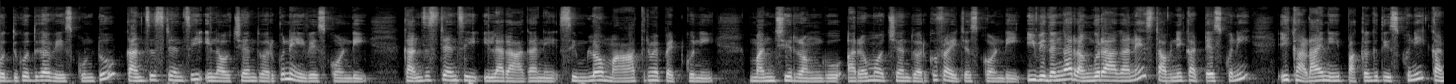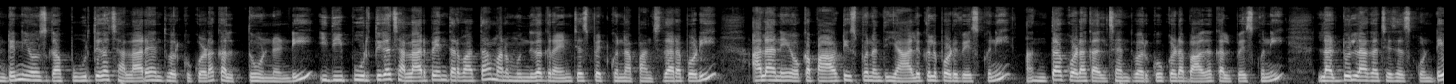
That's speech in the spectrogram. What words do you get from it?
కొద్ది కొద్దిగా వేసుకుంటూ కన్సిస్టెన్సీ ఇలా వచ్చేంత వరకు నెయ్యి వేసుకోండి. కన్సిస్టెన్సీ ఇలా రాగానే సిమ్లో మాత్రమే పెట్టుకుని మంచి రంగు అరోమ వచ్చేంత వరకు ఫ్రై చేసుకోండి. ఈ విధంగా రంగు రాగానే స్టవ్ని కట్టేసుకుని ఈ కడాయిని పక్కకు తీసుకుని కంటిన్యూస్గా పూర్తిగా చల్లారేంత వరకు కూడా కలుపుతూ ఉండండి. ఇది పూర్తిగా చల్లారిపోయిన తర్వాత మనం ముందుగా గ్రైండ్ చేసి పెట్టుకున్న పంచదార పొడి అలానే ఒక పావు టీ స్పూన్ అంత యాలకుల పొడి వేసుకుని అంతా కూడా కలిసేంత వరకు కూడా బాగా కలిపేసుకుని లడ్డూల్లాగా చేసేసుకుంటే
